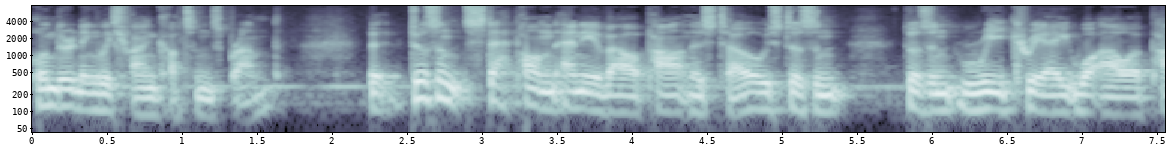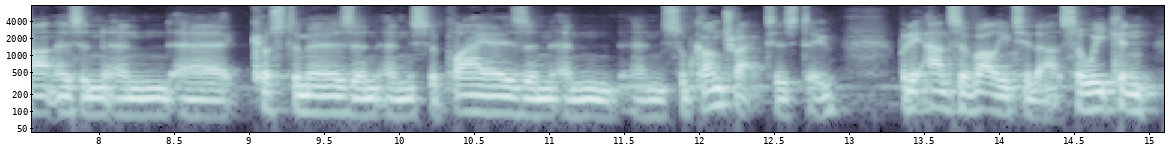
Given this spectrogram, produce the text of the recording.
under an English Fine Cottons brand that doesn't step on any of our partners' toes, doesn't doesn't recreate what our partners and, and uh, customers and, and suppliers and, and, and, subcontractors do, but it adds a value to that. So we can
